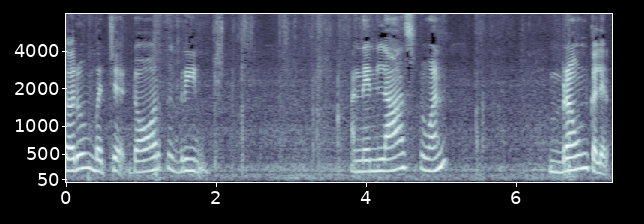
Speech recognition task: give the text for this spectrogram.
கரும் பச்சை dark green and then last one brown colour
